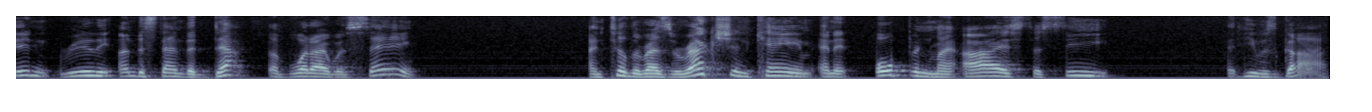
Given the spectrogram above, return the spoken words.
didn't really understand the depth of what I was saying until the resurrection came and it opened my eyes to see that he was God.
